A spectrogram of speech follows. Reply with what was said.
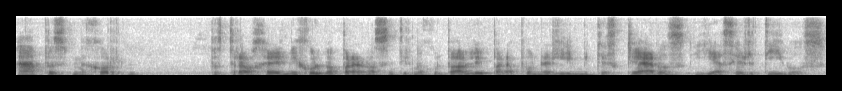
ah, pues mejor pues trabajar en mi culpa para no sentirme culpable y para poner límites claros y asertivos.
